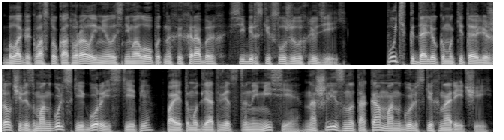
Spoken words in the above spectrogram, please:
благо к востоку от Урала имелось немало опытных и храбрых сибирских служилых людей. Путь к далекому Китаю лежал через монгольские горы и степи, поэтому для ответственной миссии нашли знатока монгольских наречий,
